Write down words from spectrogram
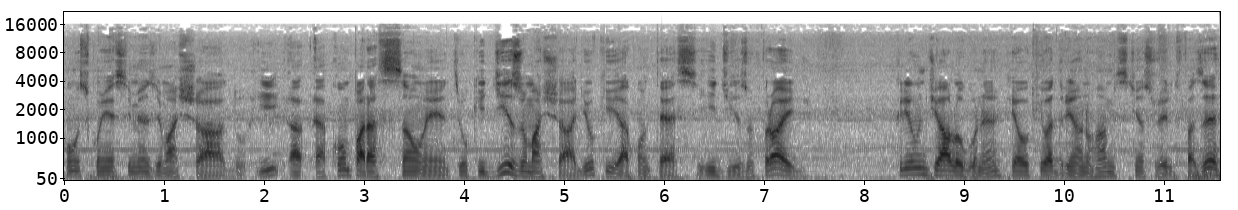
com os conhecimentos de Machado e a, a, comparação entre o que diz o Machado e o que acontece e diz o Freud cria um diálogo, né, que é o que o Adriano Ramos tinha sugerido fazer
